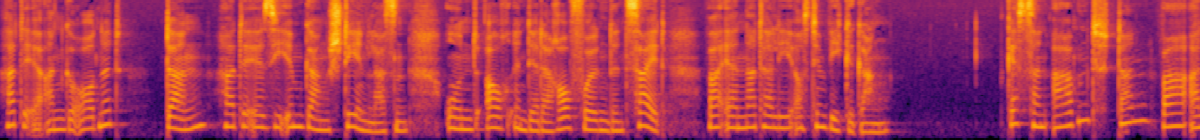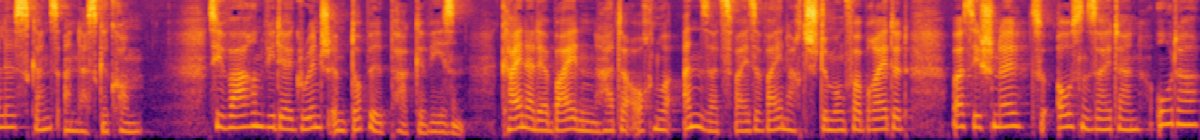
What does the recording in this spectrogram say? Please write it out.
hatte er angeordnet dann hatte er sie im Gang stehen lassen, und auch in der darauffolgenden Zeit war er Natalie aus dem Weg gegangen. Gestern Abend dann war alles ganz anders gekommen. Sie waren wie der Grinch im Doppelpack gewesen. Keiner der beiden hatte auch nur ansatzweise Weihnachtsstimmung verbreitet, was sie schnell zu Außenseitern oder,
